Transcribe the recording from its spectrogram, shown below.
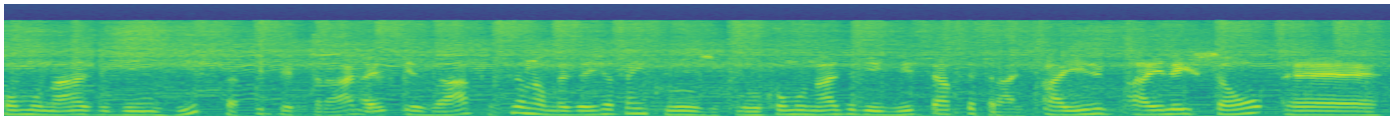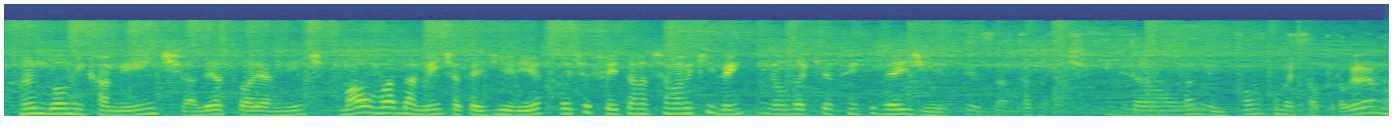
comunaz e gaysista, E Petralha. aí, exato. Não, não, mas aí já tá incluso. O comunaz e gaysista é a petralha. Aí a eleição é randomicamente, aleatoriamente, malvadamente até diria, vai ser feita na semana que vem, não daqui a 110 dias. Exatamente. Então, vamos começar o programa?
